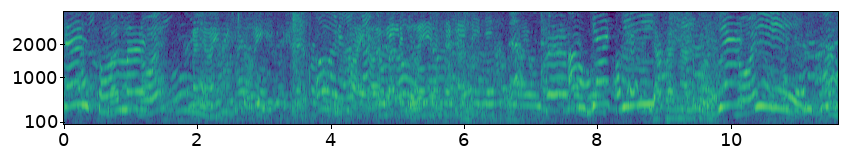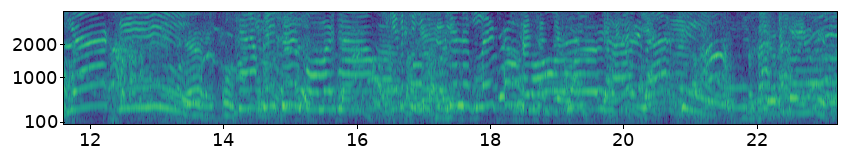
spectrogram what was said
Transformers Nói. Bà nội hay cười. Biết hỏi rồi ba biết cười. Đã khai đi đi. Ông Jackie. Jackie. Jackie. Can I play Transformers now? Give it to you. Can I play Transformers now, Jackie? Jackie using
